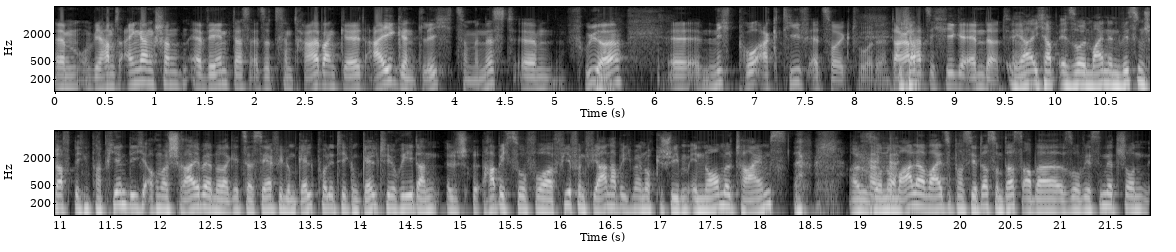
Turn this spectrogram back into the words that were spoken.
Ähm, und wir haben es eingangs schon erwähnt, dass also Zentralbankgeld eigentlich zumindest ähm, früher äh, nicht proaktiv erzeugt wurde. Daran hab, hat sich viel geändert. Ja, ja ich habe so in meinen wissenschaftlichen Papieren, die ich auch immer schreibe, und da geht es ja sehr viel um Geldpolitik und Geldtheorie, dann äh, habe ich so vor vier, fünf Jahren habe ich mir noch geschrieben, in normal times. Also so normalerweise passiert das und das, aber so, wir sind jetzt schon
